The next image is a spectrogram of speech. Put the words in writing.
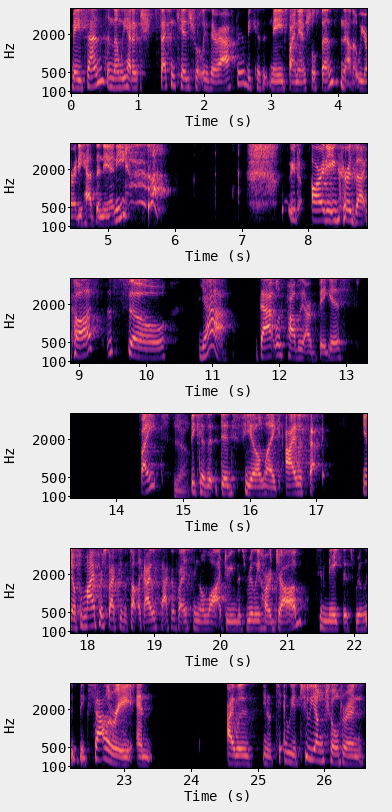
made sense. And then we had a second kid shortly thereafter because it made financial sense now that we already had the nanny. we'd already incurred that cost. So, yeah, that was probably our biggest fight. Yeah. Because it did feel like I was, you know, from my perspective, it felt like I was sacrificing a lot doing this really hard job to make this really big salary. And I was, you know, t- we had two young children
